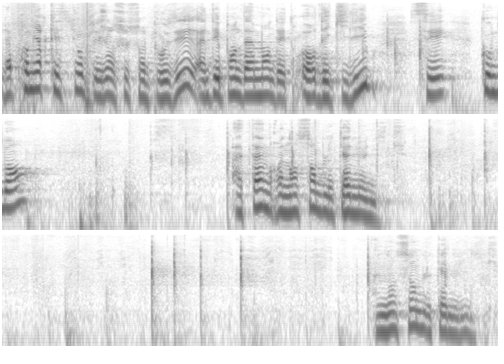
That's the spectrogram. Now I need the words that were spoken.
la première question que les gens se sont posées, indépendamment d'être hors d'équilibre, c'est comment atteindre un ensemble canonique. Un ensemble canonique.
